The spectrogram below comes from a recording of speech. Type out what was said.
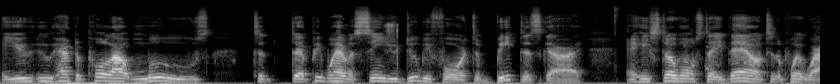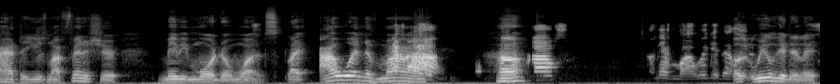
and you you have to pull out moves to that people haven't seen you do before to beat this guy and he still won't stay down to the point where I have to use my finisher maybe more than once like I wouldn't have mind ah. huh Times. Never mind. We'll get that Oh, we gonna get there later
